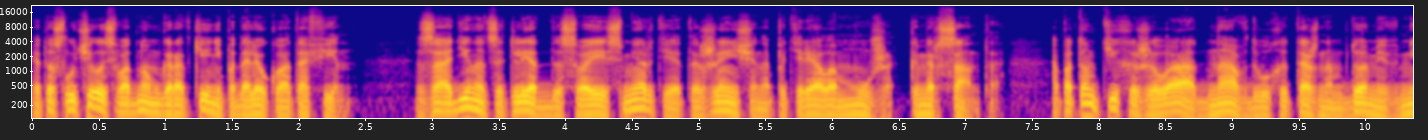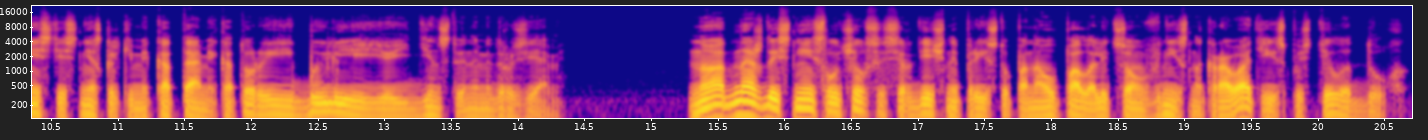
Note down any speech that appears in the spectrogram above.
Это случилось в одном городке неподалеку от Афин. За 11 лет до своей смерти эта женщина потеряла мужа, коммерсанта, а потом тихо жила одна в двухэтажном доме вместе с несколькими котами, которые и были ее единственными друзьями. Но однажды с ней случился сердечный приступ. Она упала лицом вниз на кровати и спустила дух.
